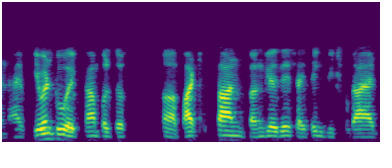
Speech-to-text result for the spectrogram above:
And I've given two examples of uh, Pakistan, Bangladesh. I think we should add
